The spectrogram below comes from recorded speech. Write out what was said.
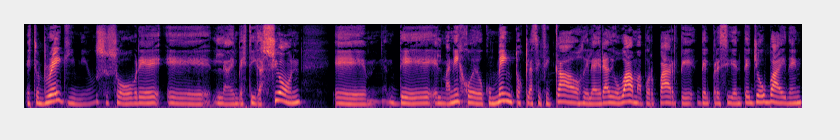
este breaking news sobre eh, la investigación eh, del manejo de documentos clasificados de la era de Obama por parte del presidente Joe Biden,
